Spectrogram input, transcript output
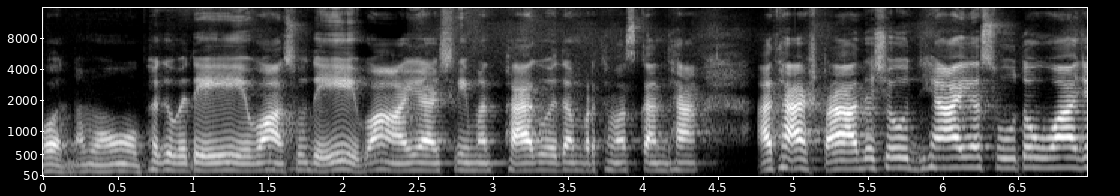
ഓ നമോ ഭഗവതേ വാസുദേവായ ശ്രീമദ്ഭാഗവതം പ്രഥമസ്കന്ധ അഥാഷ്ടാദശോധ്യായ സൂതൗവാച.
